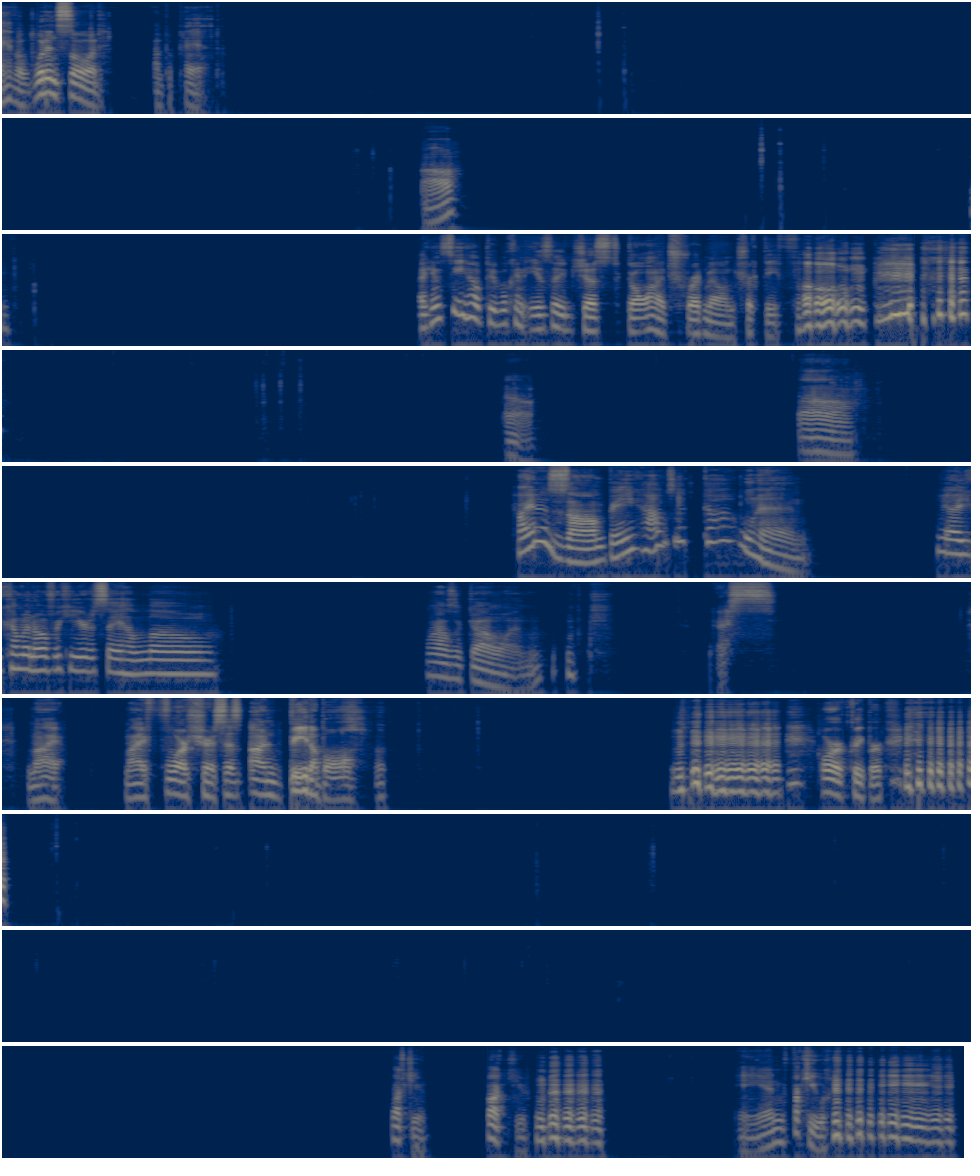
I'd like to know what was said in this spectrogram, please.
I have a wooden sword. I'm prepared. Oh. I can see how people can easily just go on a treadmill and trick the phone. oh. Um, oh. Hiya, zombie. How's it going? Yeah, you coming over here to say hello? How's it going? yes. My my fortress is unbeatable. or a creeper. Fuck you. Fuck you. and fuck you.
